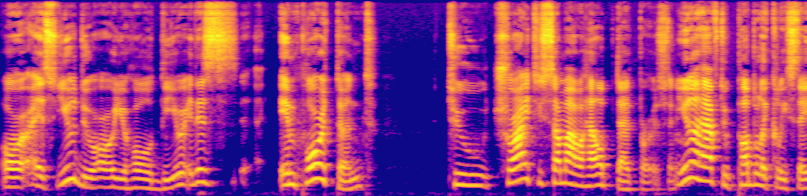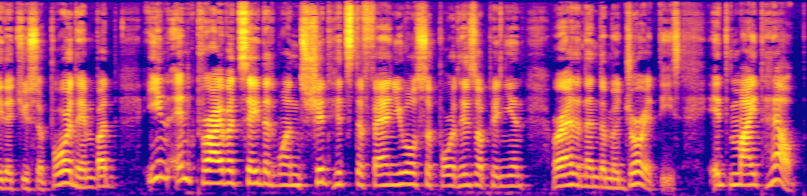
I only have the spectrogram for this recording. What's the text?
or as you do, or you hold dear, it is important to try to somehow help that person. You don't have to publicly say that you support him, but in, in private say that when shit hits the fan, you will support his opinion rather than the majorities. It might help,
